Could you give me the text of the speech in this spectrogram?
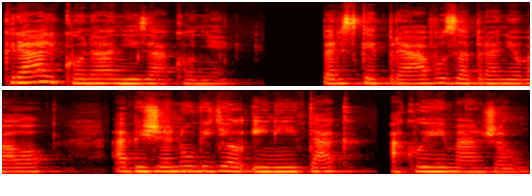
Kráľ koná nezákonne. Perské právo zabraňovalo, aby ženu videl iný tak, ako jej manžel.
